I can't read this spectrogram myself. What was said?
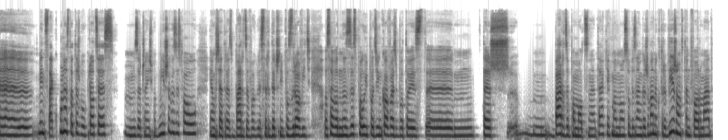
E, więc tak, u nas to też był proces Mm, zaczęliśmy od mniejszego zespołu. Ja bym chciała teraz bardzo w ogóle serdecznie pozdrowić osobę od nas zespołu i podziękować, bo to jest też bardzo pomocne, tak? Jak mamy osoby zaangażowane, które wierzą w ten format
